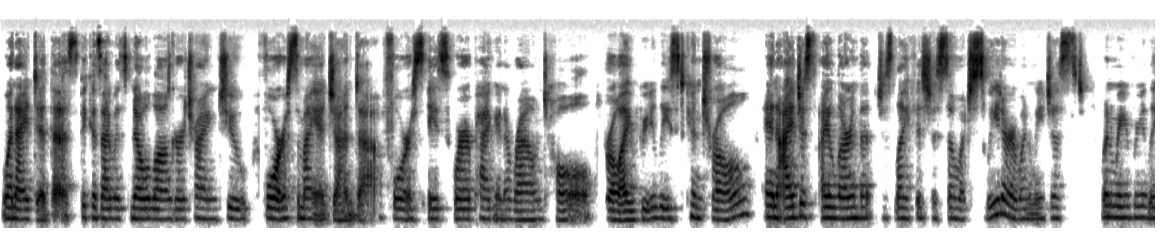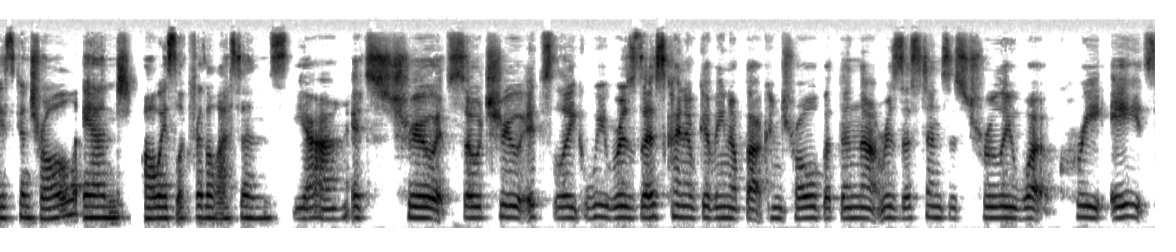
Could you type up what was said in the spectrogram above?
when i did this because i was no longer trying to force my agenda force a square peg in a round hole. I released control and i just i learned that just life is just so much sweeter when we just when we release control and always look for the lessons. Yeah it's true it's so true. It's like we resist kind of giving up that control but then that resistance is truly what creates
